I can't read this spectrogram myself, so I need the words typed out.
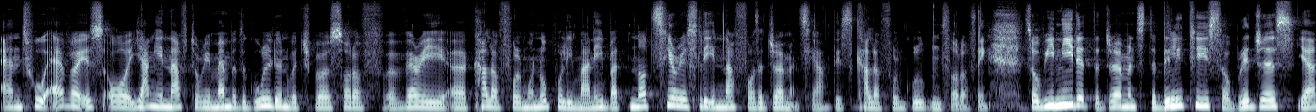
And whoever is all young enough to remember the gulden, which were sort of very uh, colorful monopoly money, but not seriously enough for the Germans, yeah. This colorful gulden sort of thing. So we needed the German stability, so bridges, yeah.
